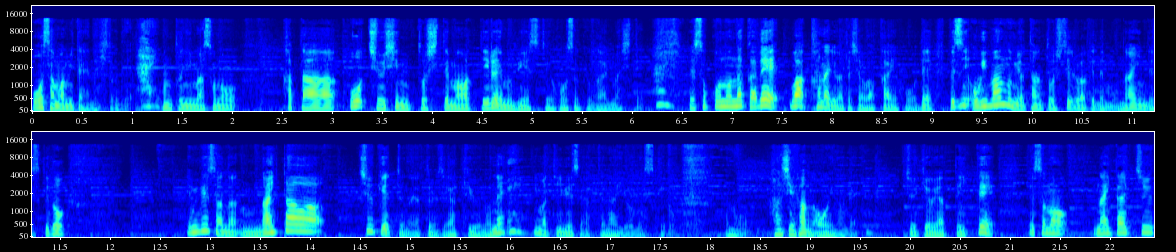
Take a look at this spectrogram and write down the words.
王様みたいな人で、はい。本当にまあその方を中心として回っている MBS という放送局がありましてはい。でそこの中ではかなり私は若い方で別に帯番組を担当しているわけでもないんですけど MBS はなナイター中継っていうのをやってるんですよ野球のね、ええ。今 TBS やってないようですけどあの阪神ファンが多いので中継をやっていてでそのナイター中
